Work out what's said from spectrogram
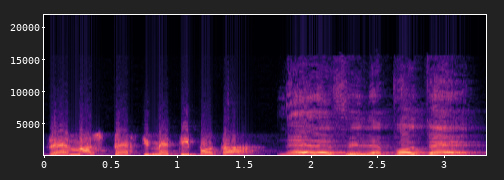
δεν μας πέφτει με τίποτα. Ναι ρε φίλε, ποτέ.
